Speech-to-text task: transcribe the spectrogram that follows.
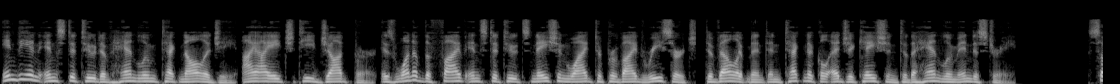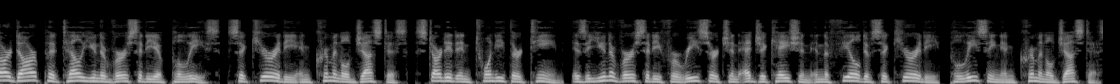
Indian Institute of Handloom Technology is one of the five institutes nationwide to provide research, development and technical education to the handloom industry. Sardar Patel University of Police, Security and Criminal Justice, started in 2013, is a university for research and education in the field of security, policing and criminal justice.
